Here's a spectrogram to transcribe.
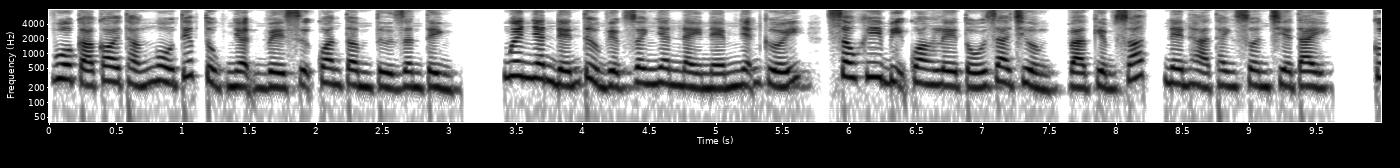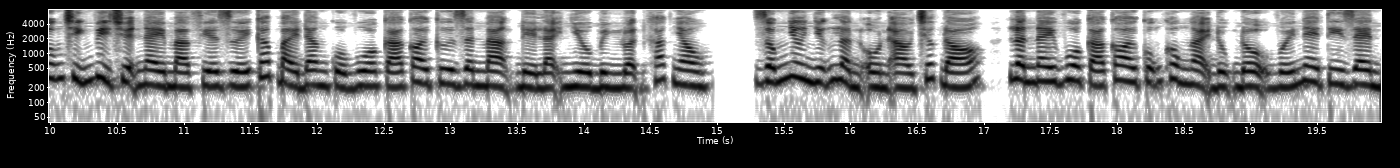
vua cá coi thắng ngô tiếp tục nhận về sự quan tâm từ dân tình. Nguyên nhân đến từ việc doanh nhân này ném nhẫn cưới sau khi bị Quang Lê tố ra trường và kiểm soát nên Hà Thanh Xuân chia tay. Cũng chính vì chuyện này mà phía dưới các bài đăng của vua cá coi cư dân mạng để lại nhiều bình luận khác nhau. Giống như những lần ồn ào trước đó, lần này vua cá coi cũng không ngại đụng độ với netizen,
